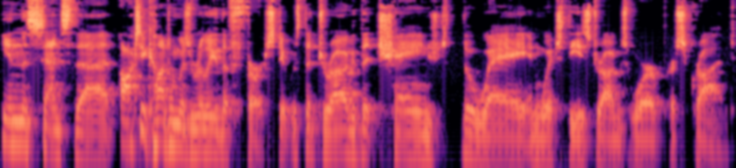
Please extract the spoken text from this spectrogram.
in the sense that OxyContin was really the first. It was the drug that changed the way in which these drugs were prescribed.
